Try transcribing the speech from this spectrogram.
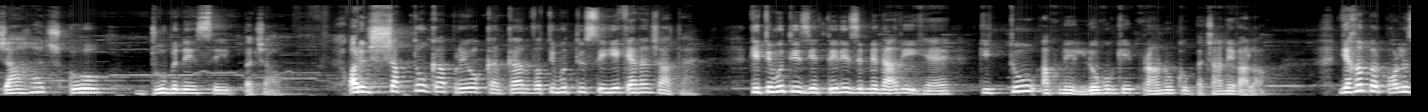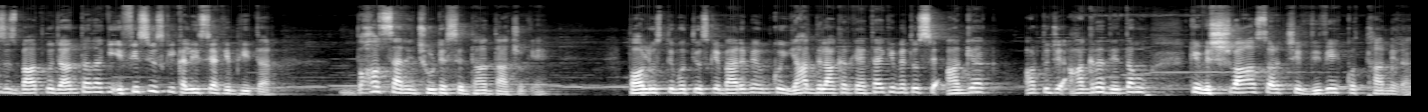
जहाज़ को डूबने से बचाओ। और इन शब्दों का प्रयोग कर कर वो तिमुतियुस से यह कहना चाहता है कि तिमुतियुस ये तेरी ज़िम्मेदारी है कि तू अपने लोगों के प्राणों को बचाने वाला हो। यहाँ पर पॉलुस इस बात को जानता था कि इफिसियस की कलीसिया के भीतर बहुत सारे झूठे सिद्धांत आ चुके हैं। पॉलुस तिमुती उसके बारे में उनको याद दिलाकर कहता है कि मैं तुझसे आज्ञा और तुझे आग्रह देता हूँ कि विश्वास और अच्छे विवेक को थामे रह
